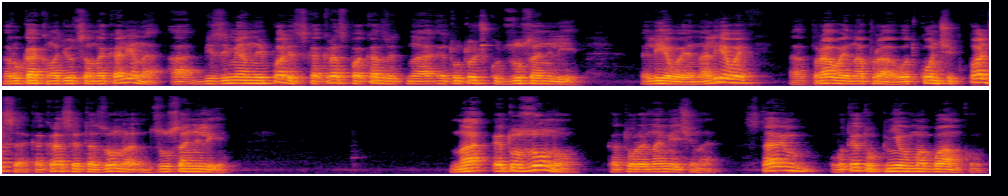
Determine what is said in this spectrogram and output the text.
рука кладется на колено, а безымянный палец как раз показывает на эту точку дзусаньли. Левая на левой, а правая направо. Вот кончик пальца как раз это зона дзусаньли. На эту зону, которая намечена, ставим вот эту пневмобанку.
